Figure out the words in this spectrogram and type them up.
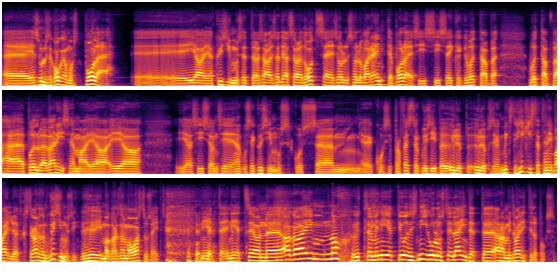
äh ja sul see kogemust pole äh, ja, ja küsimus, et sa, sa tead, sa oled otse, sul, sul variante pole, siis, siis see ikkagi võtab, võtab vähe põlve värisema ja, ja ja siis on see nagu see küsimus, kus, ähm, kus siis professor küsib üliõp-, üliõpilasega, miks te higistate nii palju, et kas te kardate küsimusi? ei, ma kardan oma vastuseid. nii et, nii et see on, aga ei noh, ütleme nii, et ju siis nii hullusti ei läinud, et ära mind valiti lõpuks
